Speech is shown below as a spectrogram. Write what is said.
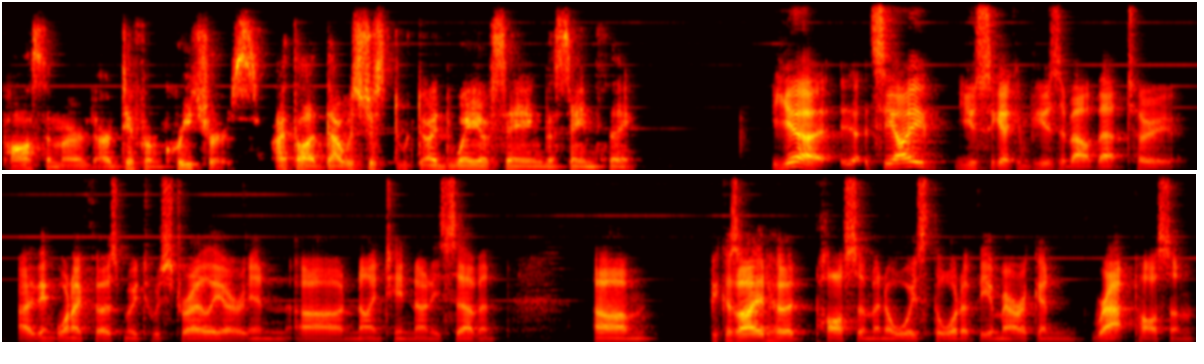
possum are, are different creatures. I thought that was just a way of saying the same thing. Yeah, uh, see, I used to get confused about that too. I think when I first moved to Australia in uh, 1997, um, because I had heard possum and always thought of the American rat possum.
